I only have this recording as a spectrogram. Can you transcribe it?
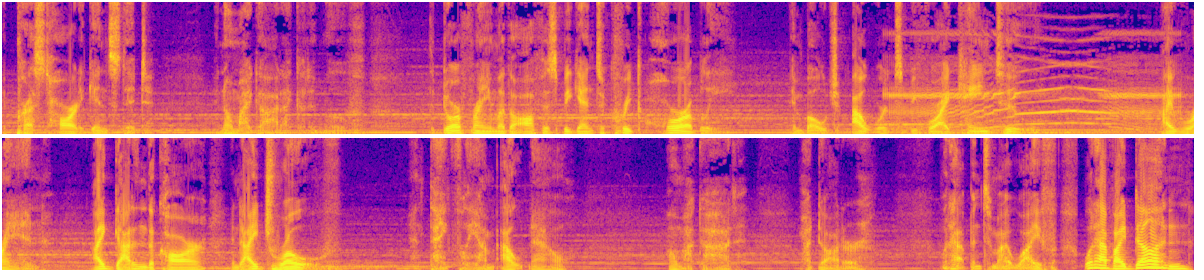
It pressed hard against it, and oh my god, I couldn't move. The doorframe of the office began to creak horribly and bulge outwards before I came to. I ran. I got in the car and I drove. And thankfully, I'm out now. Oh my god. My daughter. What happened to my wife? What have I done?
